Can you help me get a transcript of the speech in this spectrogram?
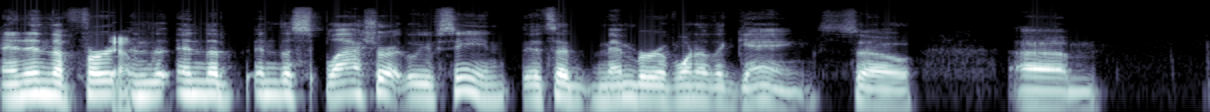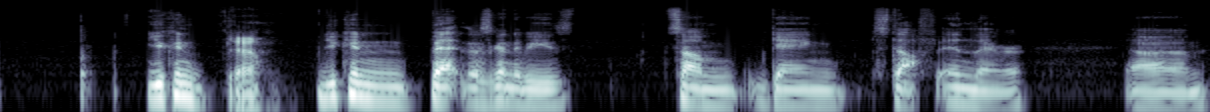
and in the first Yeah. in the in the in the splash art that we've seen, it's a member of one of the gangs. So, um, you can Yeah. you can bet there's going to be some gang stuff in there. Um,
